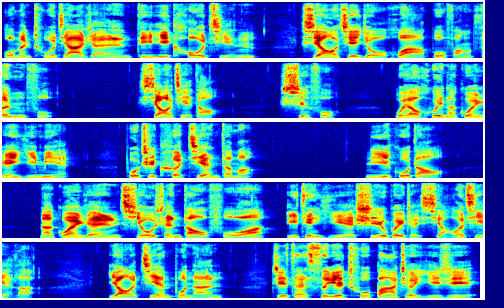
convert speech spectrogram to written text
我们出家人第一口紧，小姐有话不妨吩咐。”小姐道：“师傅。”我要会那官人一面，不知可见的吗？尼姑道：“那官人求神祷佛，一定也是为着小姐了。要见不难，只在四月初八这一日，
